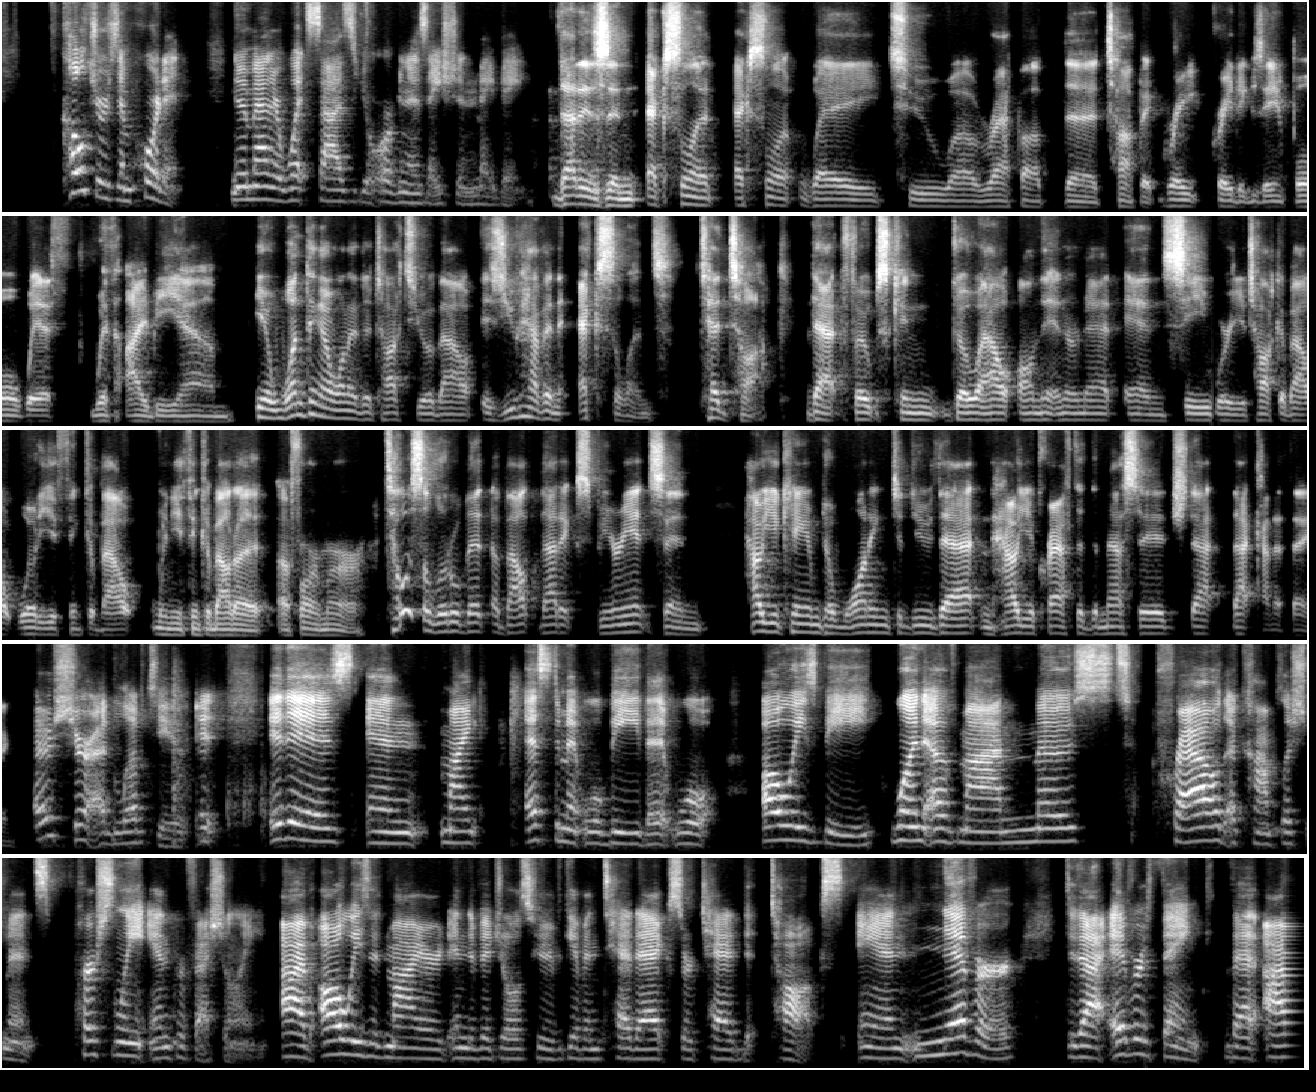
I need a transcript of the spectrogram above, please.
culture is important no matter what size your organization may be. That is an excellent, excellent way to uh, wrap up the topic. Great, great example with with IBM. You know, one thing I wanted to talk to you about is you have an excellent TED Talk that folks can go out on the internet and see where you talk about what do you think about when you think about a, a farmer. Tell us a little bit about that experience and how you came to wanting to do that and how you crafted the message that that kind of thing oh sure i'd love to it it is and my estimate will be that it will always be one of my most proud accomplishments personally and professionally. I've always admired individuals who have given TEDx or TED Talks, and never did I ever think that I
